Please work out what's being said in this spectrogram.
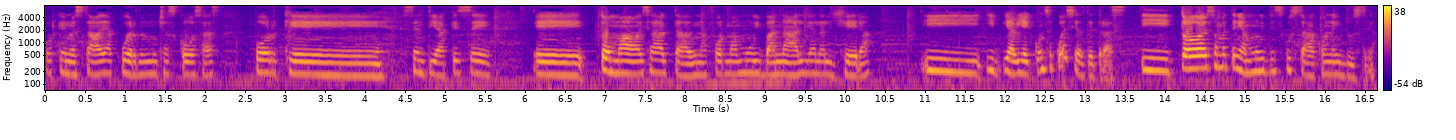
porque no estaba de acuerdo en muchas cosas, porque sentía que se eh, tomaba y se adaptaba de una forma muy banal y a la ligera y, y, había consecuencias detrás. Y todo eso me tenía muy disgustada con la industria.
